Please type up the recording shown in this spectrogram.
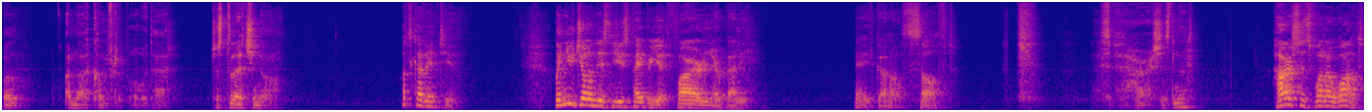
Well, I'm not comfortable with that. Just to let you know. What's got into you? When you joined this newspaper, you had fire in your belly. Yeah, you've gone all soft. That's a bit harsh, isn't it? Harsh is what I want.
